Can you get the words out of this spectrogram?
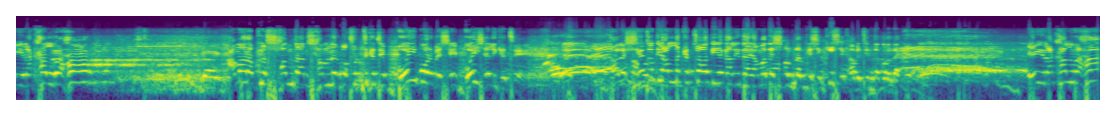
এই রাখাল রাহা, আমার আপনার সন্তান সামনের বছর থেকে যে বই পড়বে, সেই বই সে লিখেছে তাহলে সে যদি আল্লাহকে চ দিয়ে গালি দেয় আমাদের সন্তানকে সে কি শেখাবে চিন্তা করে দেখেন এই রাখাল রাহা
